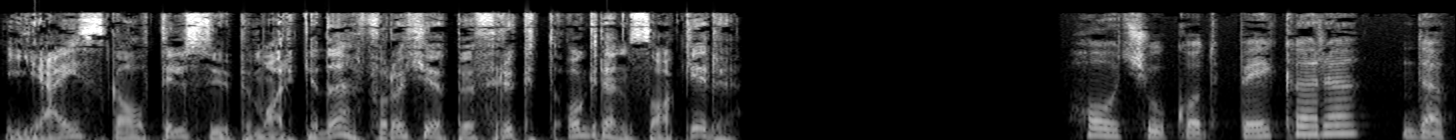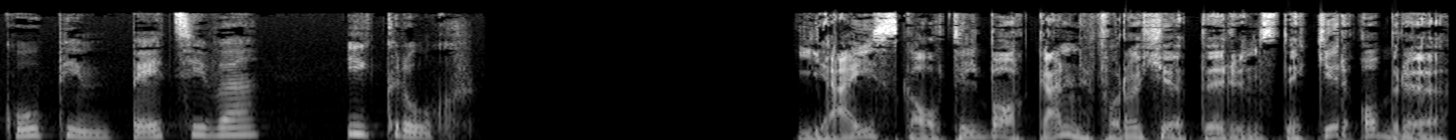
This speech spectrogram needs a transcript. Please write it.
Jeg skal til supermarkedet for å kjøpe frukt og grønnsaker. Hoću kod pekara da kupim peciva i kruh. Jeg skal til bakeren for å kjøpe rundstykker og brød.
